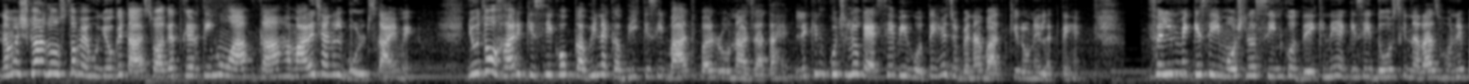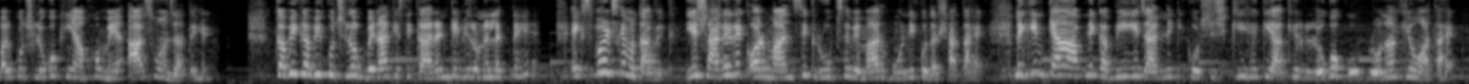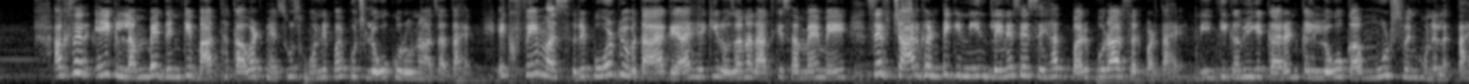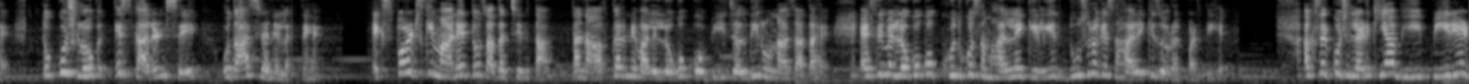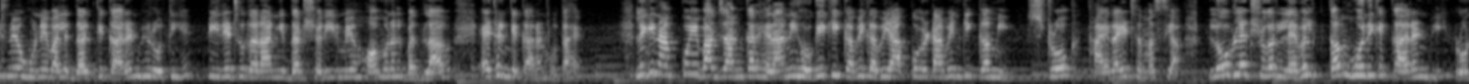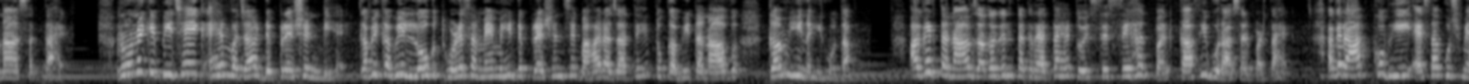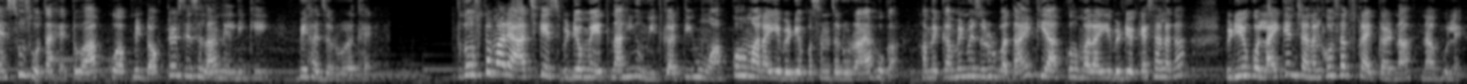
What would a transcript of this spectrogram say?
नमस्कार दोस्तों, मैं हूँ योगिता। स्वागत करती हूँ आपका हमारे चैनल बोल्ड स्काई में। यूँ तो हर किसी को कभी न कभी किसी बात पर रोना आ जाता है, लेकिन कुछ लोग ऐसे भी होते हैं जो बिना बात के रोने लगते हैं। फ़िल्म में किसी इमोशनल सीन को देखने या किसी दोस्त के नाराज़ होने पर कुछ लोगों की आँखों में आँसू आ जाते हैं। कभी कभी कुछ लोग बिना किसी कारण के भी रोने लगते हैं। एक्सपर्ट्स के मुताबिक, ये शारीरिक और मानसिक रूप से बीमार होने को दर्शाता है। लेकिन क्या आपने कभी ये जानने की कोशिश की है कि आखिर लोगों को रोना क्यों आता है? अक्सर एक लंबे दिन के बाद थकावट महसूस होने पर कुछ लोगों को रोना आ जाता है। एक फ़ेमस रिपोर्ट में बताया गया है कि रोज़ाना रात के समय में सिर्फ़ चार घंटे की नींद लेने से सेहत पर बुरा असर पड़ता है। नींद की कमी के कारण कई लोगों का मूड स्विंग होने लगता है। तो कुछ लोग इस कारण से उदास रहने लगते हैं। एक्सपर्ट्स की माने तो ज़्यादा चिंता, तनाव करने वाले लोगों को भी जल्दी रोना आ जाता है। ऐसे में लोगों को खुद को संभालने के लिए दूसरों के सहारे की ज़रूरत पड़ती है। अक्सर कुछ लड़कियाँ भी पीरियड्स में होने वाले दर्द के कारण भी रोती हैं। पीरियड्स के दौरान ये दर्द शरीर में हार्मोनल बदलाव, ऐठन के कारण होता है। लेकिन आपको ये बात जानकर हैरानी होगी कि कभी कभी आपको विटामिन की कमी स्ट्रोक थायराइड समस्या लो ब्लड शुगर लेवल कम होने के कारण भी रोना आ सकता है। रोने के पीछे एक अहम वजह डिप्रेशन भी है। कभी कभी लोग थोड़े समय में ही डिप्रेशन से बाहर आ जाते हैं तो कभी तनाव कम ही नहीं होता। अगर तनाव ज़्यादा दिन तक रहता है तो इससे सेहत पर काफ़ी बुरा असर पड़ता है। अगर आपको भी ऐसा कुछ महसूस होता है तो आपको अपने डॉक्टर से सलाह लेने की बेहद ज़रूरत है। तो दोस्तों, हमारे आज के इस वीडियो में इतना ही। उम्मीद करती हूँ आपको हमारा ये वीडियो पसंद ज़रूर आया होगा। हमें कमेंट में ज़रूर बताएँ कि आपको हमारा ये वीडियो कैसा लगा। वीडियो को लाइक एंड चैनल को सब्सक्राइब करना ना भूलें।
